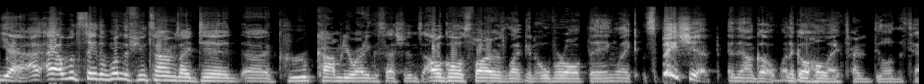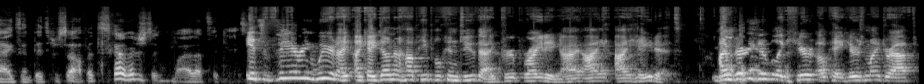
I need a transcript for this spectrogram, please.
Yeah, I, I would say the one of the few times I did uh, group comedy writing sessions, I'll go as far as like an overall thing, like spaceship, and then I'll go when I go home. I try to do all the tags and bits yourself. It's kind of interesting why that's the case. It's very weird. I like I don't know how people can do that group writing. I I, I hate it. I'm very good with like here. Okay, here's my draft.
